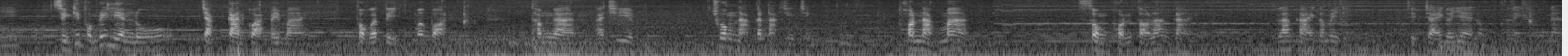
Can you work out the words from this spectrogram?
นี้ สิ่งที่ผมได้เรียนรู้จากการกวาดใบไม้ ปกติเมื่อก่อนทำงานอาชีพ ช่วงหนักก็หนักจริง ๆ พอหนักมาก ส่งผลต่อร่างกาย ร่างกายก็ไม่ดีจิตใจก็แย่ลงอะไรนะ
